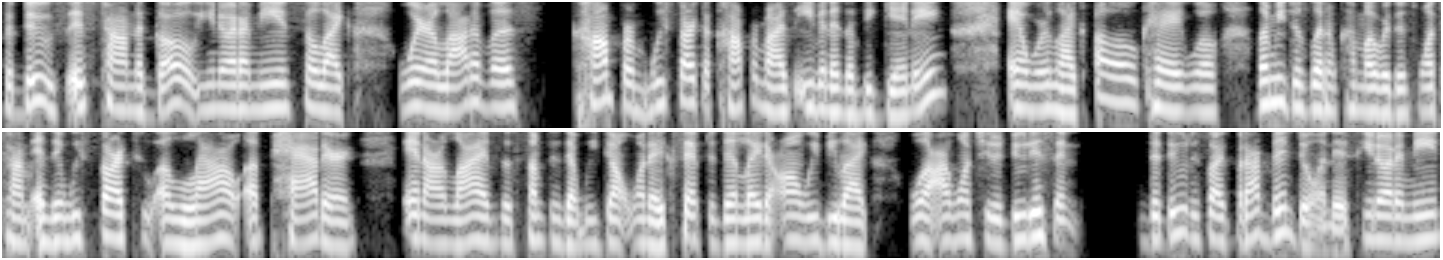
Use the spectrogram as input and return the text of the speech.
the deuce. It's time to go. You know what I mean? So like where a lot of us comprom we start to compromise even in the beginning and we're like oh okay well let me just let him come over this one time and then we start to allow a pattern in our lives of something that we don't want to accept and then later on we'd be like well i want you to do this and the dude is like, but I've been doing this. You know what I mean?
